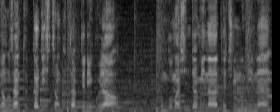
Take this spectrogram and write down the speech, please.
영상 끝까지 시청 부탁드리고요. 궁금하신 점이나 대출 문의는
